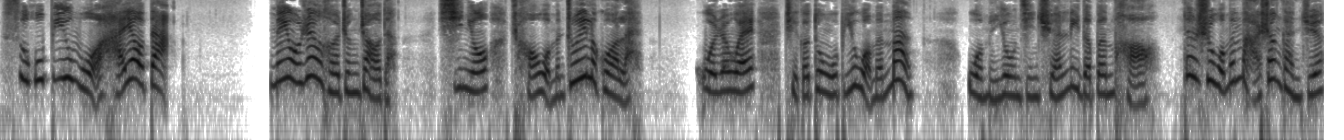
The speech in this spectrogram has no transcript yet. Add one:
似乎比我还要大。没有任何征兆的，犀牛朝我们追了过来。我认为这个动物比我们慢，我们用尽全力的奔跑。但是我们马上感觉，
